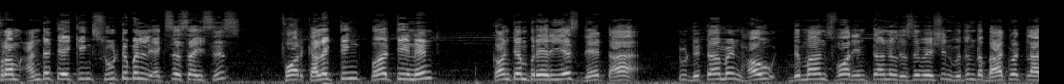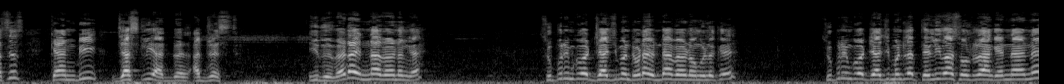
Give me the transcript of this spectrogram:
from undertaking suitable exercises for collecting pertinent contemporaneous data to determine how demands for internal reservation within the backward classes can be justly addressed. இது விட என்ன வேணுங்க சுப்ரீம் கோர்ட் ஜட்ஜ்மெண்ட் விட என்ன வேணும் உங்களுக்கு சுப்ரீம் கோர்ட் ஜட்ஜ்மெண்ட்ல தெளிவா சொல்றாங்க என்னன்னு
